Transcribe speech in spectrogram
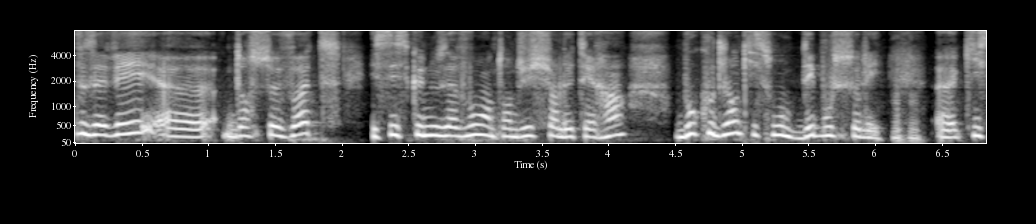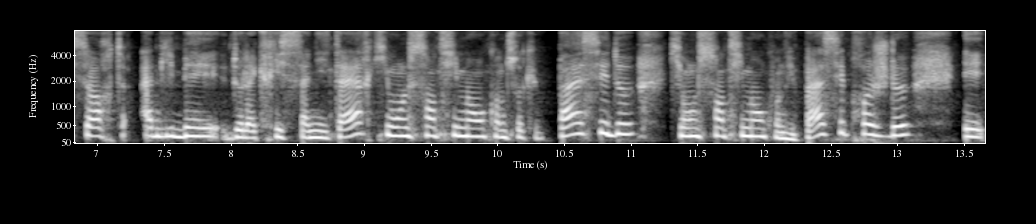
Vous avez euh, dans ce vote, et c'est ce que nous avons entendu sur le terrain, beaucoup de gens qui sont déboussolés, mhm. euh, qui sortent abîmés de la crise sanitaire, qui ont le sentiment qu'on ne s'occupe pas assez d'eux, qui ont le sentiment qu'on n'est pas assez proche d'eux. Et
